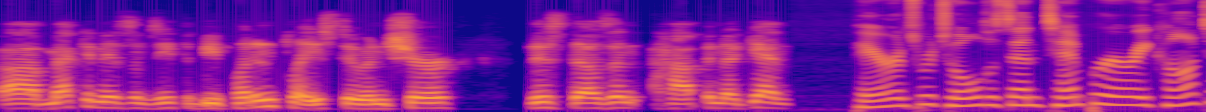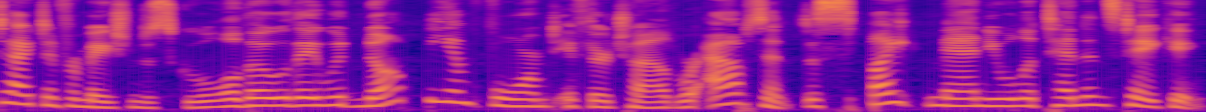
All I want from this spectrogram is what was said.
uh, mechanisms need to be put in place to ensure this doesn't happen again. Parents were told to send temporary contact information to school, although they would not be informed if their child were absent, despite manual attendance taking.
